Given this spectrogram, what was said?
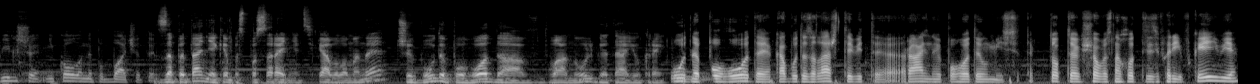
більше ніколи не побачите. Запитання, яке безпосередньо цікавило мене, чи буде погода в 2.0 GTA Ukraine? Буде погода, яка буде залежати від е, реальної погоди у місті. Так, тобто, якщо ви знаходитесь в грі в Києві,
